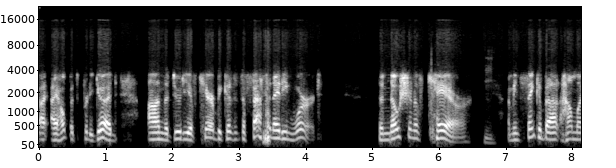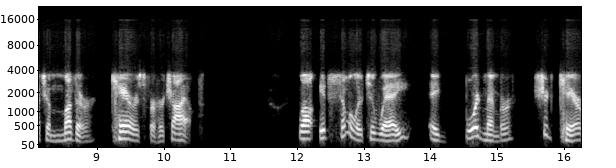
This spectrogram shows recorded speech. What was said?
I, I hope it's pretty good on the duty of care because it's a fascinating word. The notion of care. Hmm. I mean, think about how much a mother cares for her child. Well, it's similar to way a board member should care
